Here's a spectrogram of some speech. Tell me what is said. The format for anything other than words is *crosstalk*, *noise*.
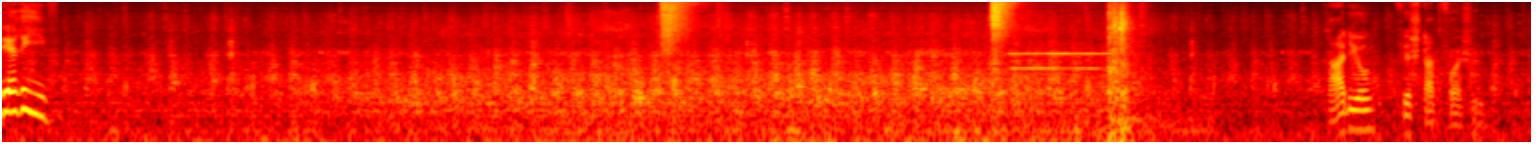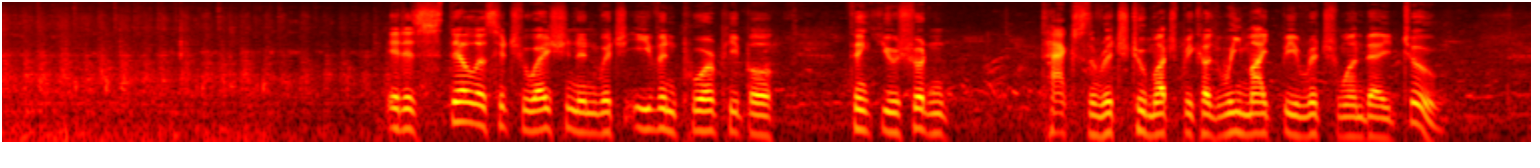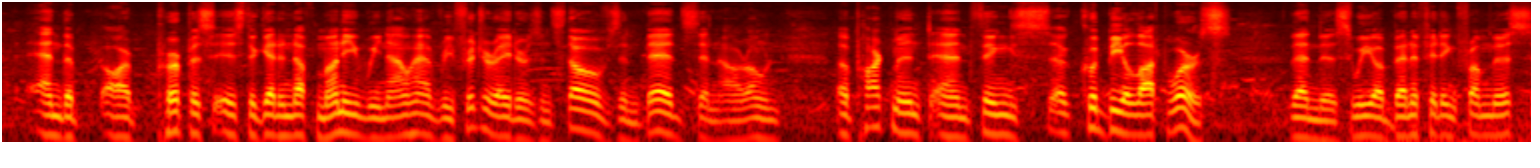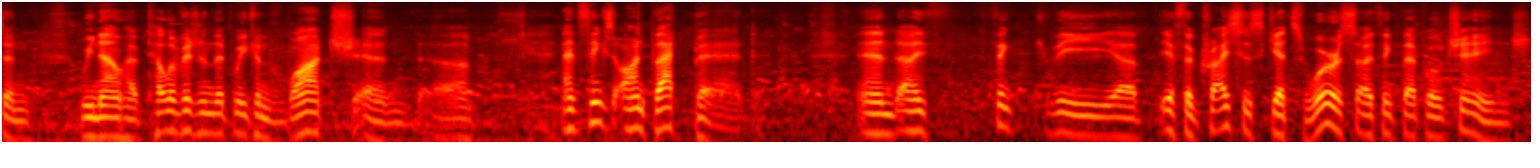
dérive. Radio für Stadtforschung. It is still a situation in which even poor people think you shouldn't tax the rich too much because we might be rich one day too. And the, our purpose is to get enough money. We now have refrigerators and stoves and beds and our own apartment, and things uh, could be a lot worse than this. We are benefiting from this, and we now have television that we can watch, and uh, and things aren't that bad. And I think the uh, if the crisis gets worse, I think that will change.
